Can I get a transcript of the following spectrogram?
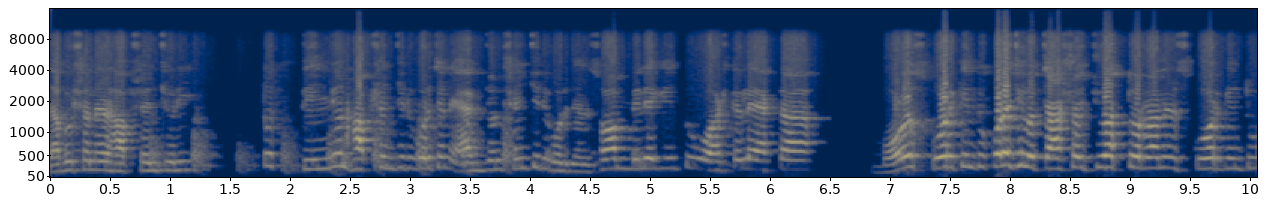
লাবুশনের হাফ সেঞ্চুরি তো তিনজন হাফ সেঞ্চুরি করেছেন, একজন সেঞ্চুরি করেছেন। সব মিলে কিন্তু অস্ট্রেলিয়া একটা বড় স্কোর কিন্তু করেছিল। চারশো চুয়াত্তর রানের স্কোর কিন্তু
